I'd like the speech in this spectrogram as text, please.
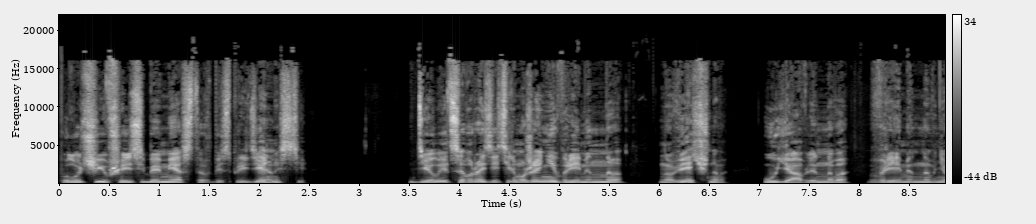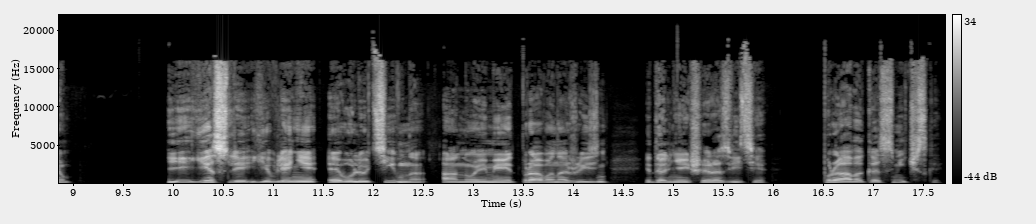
получившая себе место в беспредельности, делается выразителем уже не временного, но вечного, уявленного временно в нем. И если явление эволютивно, оно имеет право на жизнь и дальнейшее развитие, право космическое.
